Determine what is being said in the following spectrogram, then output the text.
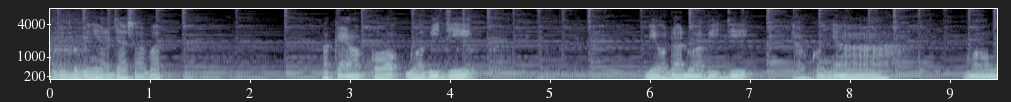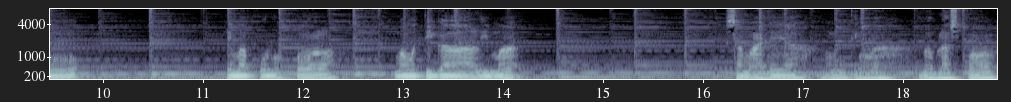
jadi begini aja sahabat. Pakai elko 2 biji. Dioda 2 biji. Elkonya mau 50 volt mau 35 sama aja ya penting mah 12 volt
